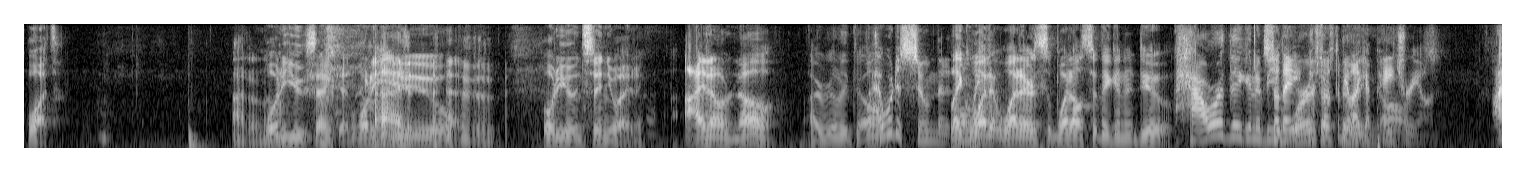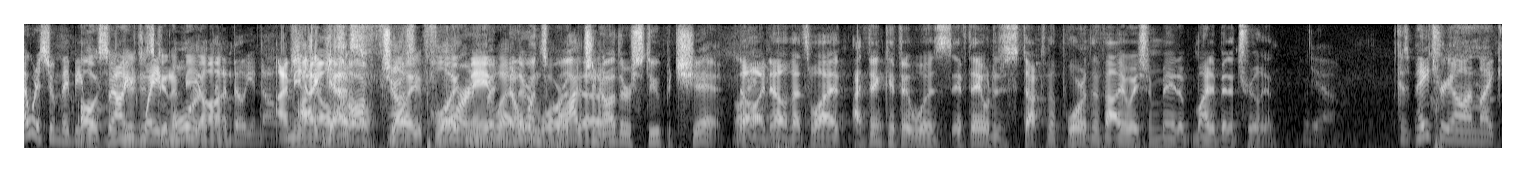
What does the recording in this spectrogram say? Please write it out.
What? I don't know. What are you thinking? What are you? what are you insinuating? I don't know. I really don't. I would assume that like only, what? What is? What else are they gonna do? How are they going to be So they, worth they're supposed to be like a billion Patreon. dollars? I would assume they'd be Oh, so you're valued just way gonna more be than on? a billion dollars. I mean, I I, guess Off Floyd, just Floyd porn, Mayweather but no one's wore watching the, other stupid shit. No, I know. That's why I think if it was if they would have just stuck to the poor, the valuation made a, might have been a trillion. Yeah. Because Patreon, like,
